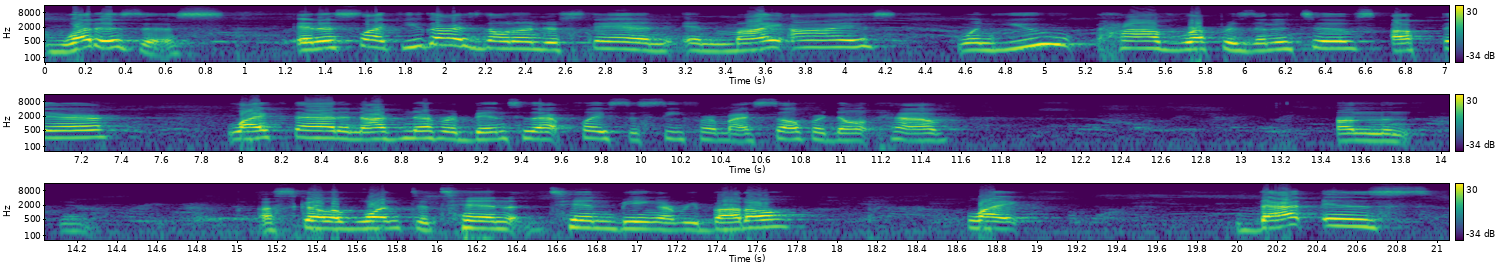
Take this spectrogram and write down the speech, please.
what is this? And it's like, you guys don't understand. In my eyes, when you have representatives up there like that, and I've never been to that place to see for myself or don't have on the, a scale of 1 to 10, 10 being a rebuttal, like that is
